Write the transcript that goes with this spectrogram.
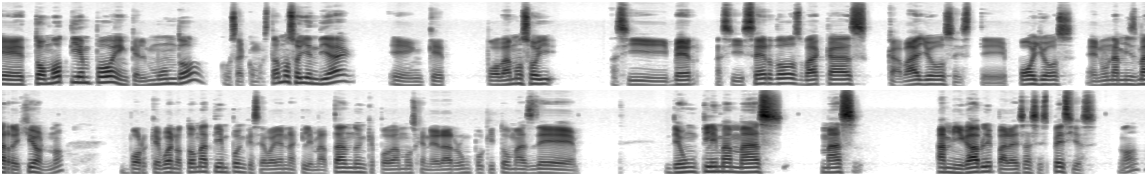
eh, tomó tiempo en que el mundo, o sea, como estamos hoy en día, en que podamos hoy así ver así cerdos, vacas, caballos, este, pollos en una misma región, ¿no? Porque bueno, toma tiempo en que se vayan aclimatando, en que podamos generar un poquito más de, de un clima más, más amigable para esas especies, ¿no?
